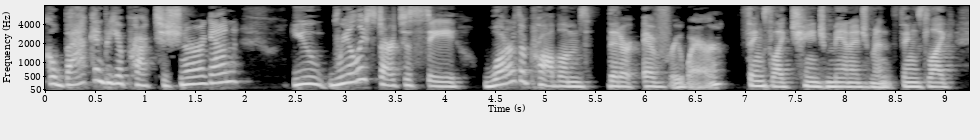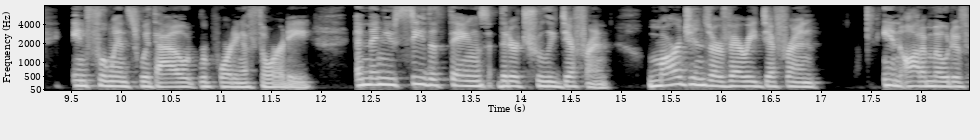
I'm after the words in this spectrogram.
go back and be a practitioner again. You really start to see what are the problems that are everywhere? Things like change management, things like influence without reporting authority. And then you see the things that are truly different. Margins are very different in automotive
